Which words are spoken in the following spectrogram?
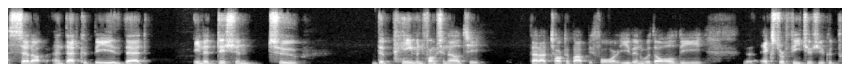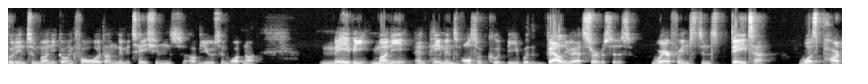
setup, and that could be that in addition to the payment functionality that I've talked about before, even with all the uh, extra features you could put into money going forward on limitations of use and whatnot. Maybe money and payments also could be with value add services, where, for instance, data was part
